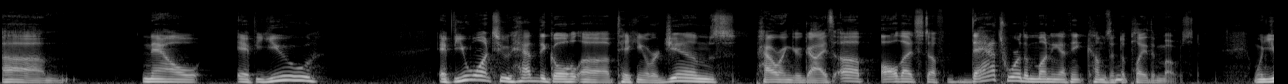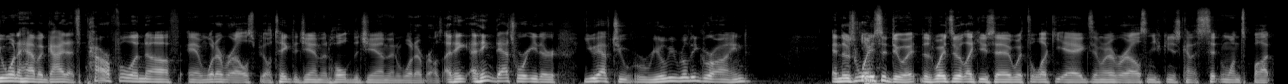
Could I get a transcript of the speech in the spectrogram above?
Um, now, if you if you want to have the goal of taking over gyms, powering your guys up, all that stuff, that's where the money I think comes into play the most. When you want to have a guy that's powerful enough and whatever else, be able to take the gym and hold the gym and whatever else. I think I think that's where either you have to really really grind, and there's ways to do it. There's ways to do it like you said with the lucky eggs and whatever else, and you can just kind of sit in one spot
